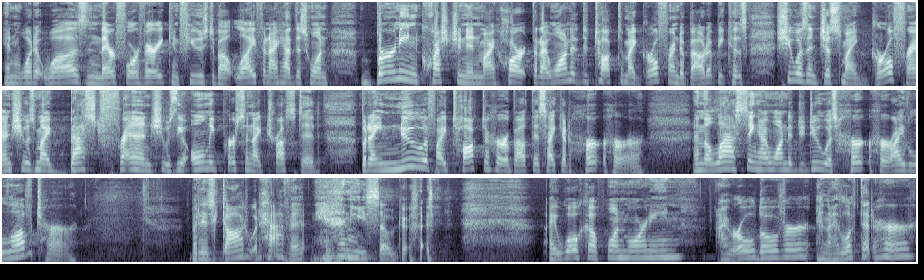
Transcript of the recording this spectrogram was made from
in what it was and therefore very confused about life. And I had this one burning question in my heart that I wanted to talk to my girlfriend about it because she wasn't just my girlfriend, she was my best friend. She was the only person I trusted. But I knew if I talked to her about this, I could hurt her. And the last thing I wanted to do was hurt her. I loved her. But as God would have it, and He's so good, I woke up one morning, I rolled over, and I looked at her,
